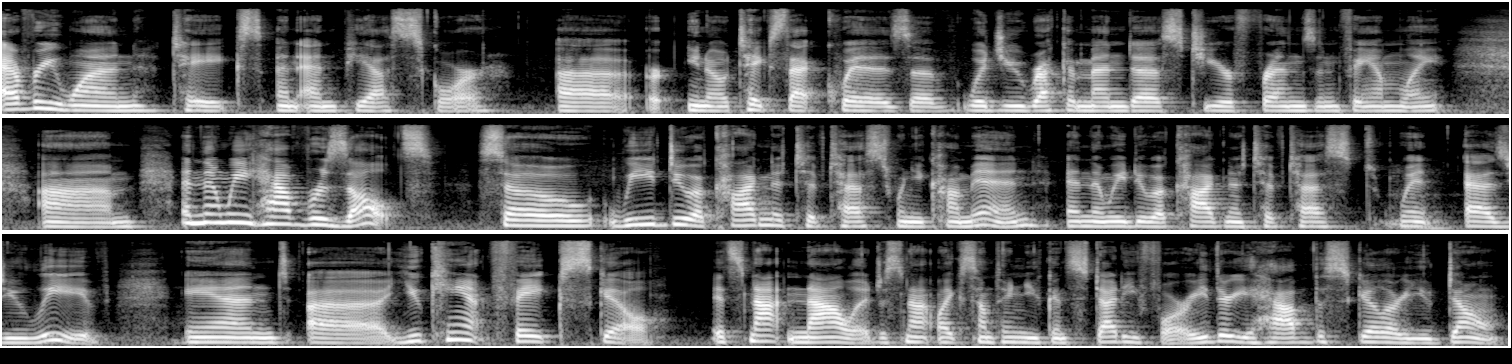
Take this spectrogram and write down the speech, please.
everyone takes an NPS score. Uh, or, you know, takes that quiz of would you recommend us to your friends and family, um, and then we have results. So we do a cognitive test when you come in, and then we do a cognitive test when as you leave. And uh, you can't fake skill. It's not knowledge. It's not like something you can study for. Either you have the skill or you don't.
